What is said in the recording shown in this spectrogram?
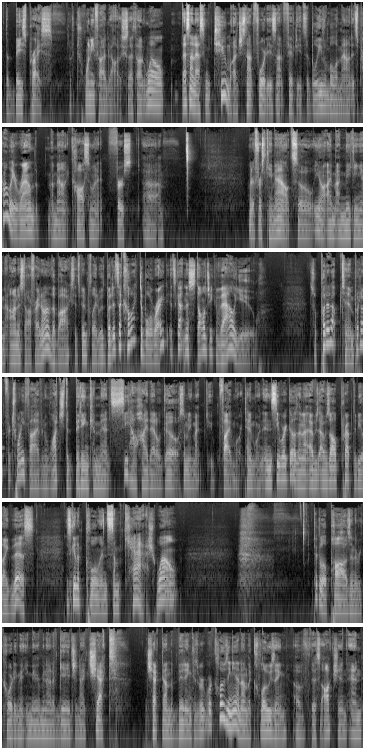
the base price of twenty five dollars. Because I thought, well, that's not asking too much. It's not 40, it's not 50. It's a believable amount. It's probably around the amount it cost when it first uh, when it first came out. So, you know, I'm, I'm making an honest offer. I don't have the box. It's been played with, but it's a collectible, right? It's got nostalgic value. So put it up, Tim. Put it up for 25 and watch the bidding commence. See how high that'll go. Somebody might do five more, 10 more, and see where it goes. And I, I was I was all prepped to be like, this is going to pull in some cash. Well, took a little pause in the recording that you may or may not have gauged, and I checked checked on the bidding because we're we're closing in on the closing of this auction, and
